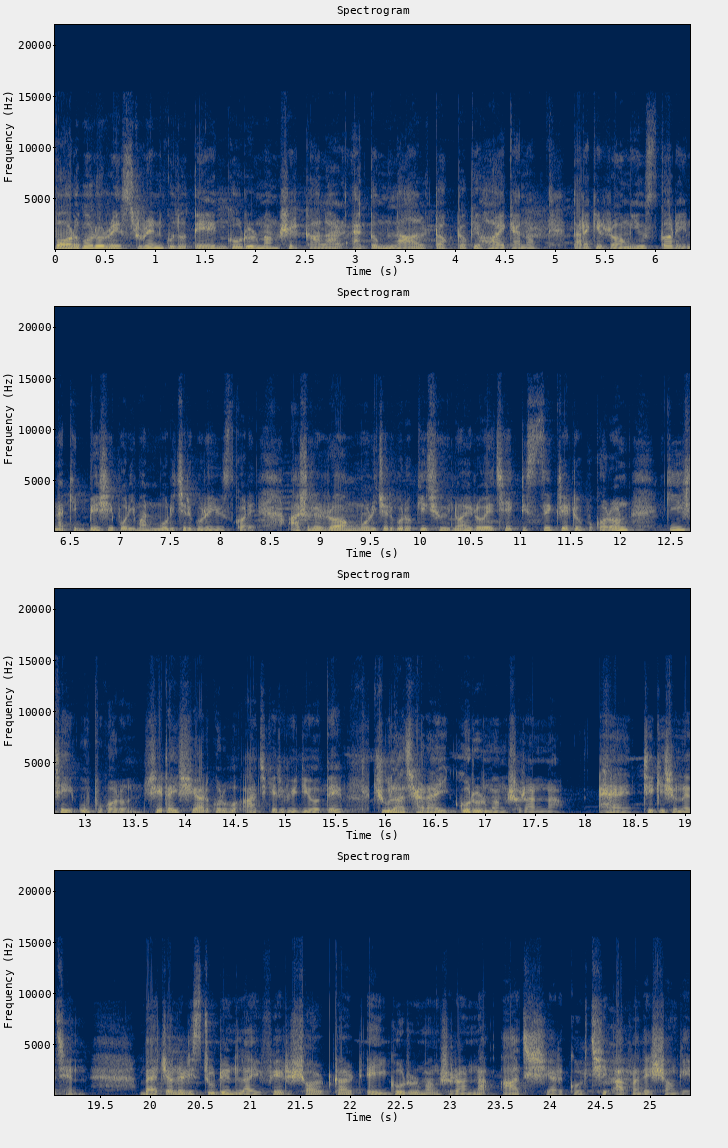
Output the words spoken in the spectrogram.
বড় বড় রেস্টুরেন্টগুলোতে গরুর মাংসের কালার একদম লাল টকটকে হয় কেন? তারা কি রং ইউজ করে নাকি বেশি পরিমাণ মরিচের গুঁড়ো ইউজ করে? আসলে রং মরিচের গুঁড়ো কিছুই নয়, রয়েছে একটি সিক্রেট উপকরণ। কি সেই উপকরণ? সেটাই শেয়ার করব আজকের ভিডিওতে। চুলা ছাড়াই গরুর মাংস রান্না। হ্যাঁ ঠিকই শুনেছেন। ব্যাচেলার স্টুডেন্ট লাইফের শর্টকাট এই গরুর মাংস রান্না আজ শেয়ার করছি আপনাদের সঙ্গে।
